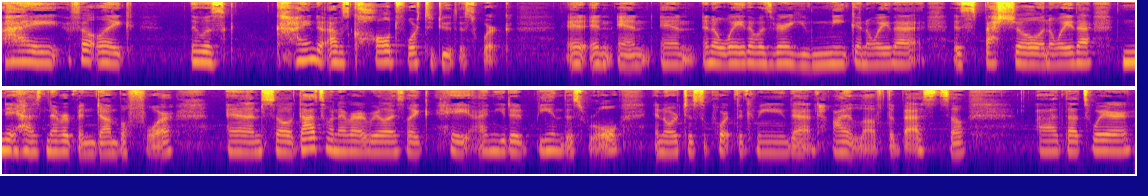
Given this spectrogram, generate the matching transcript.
I felt like it was kind of I was called for to do this work. And, and and in a way that was very unique, in a way that is special, in a way that has never been done before, and so that's whenever I realized, like, hey, I need to be in this role in order to support the community that I love the best. So uh, that's where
